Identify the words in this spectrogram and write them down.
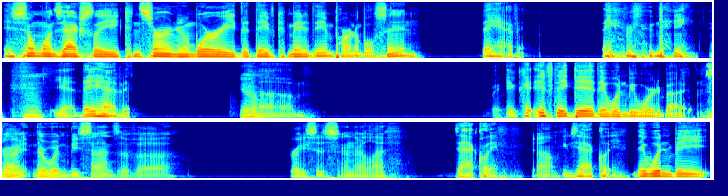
if someone's actually concerned and worried that they've committed the unpardonable sin, they haven't. They, Mm. yeah, they haven't. Yeah. Um, if they did, they wouldn't be worried about it. right. There wouldn't be signs of uh, graces in their life. Exactly. Yeah. Exactly. They wouldn't be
